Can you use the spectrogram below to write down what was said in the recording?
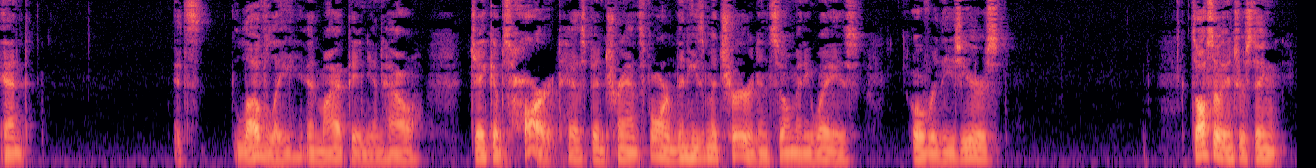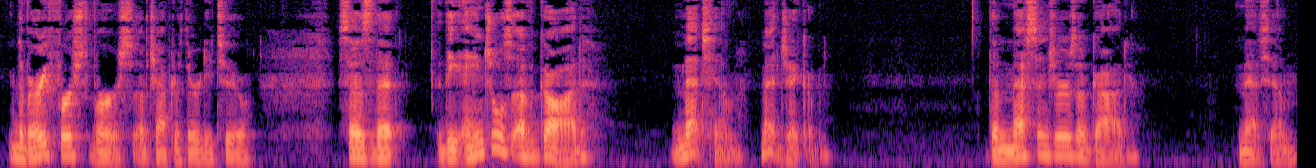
And it's lovely, in my opinion, how Jacob's heart has been transformed and he's matured in so many ways over these years. It's also interesting, the very first verse of chapter 32 says that the angels of God met him, met Jacob. The messengers of God met him.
